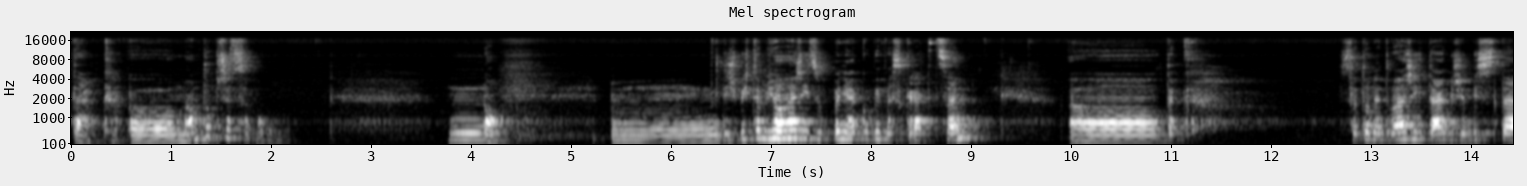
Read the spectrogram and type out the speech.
Tak, uh, mám to před sebou. No, um, když bych to měla říct úplně jakoby ve zkratce, uh, tak se to netváří tak, že, byste,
